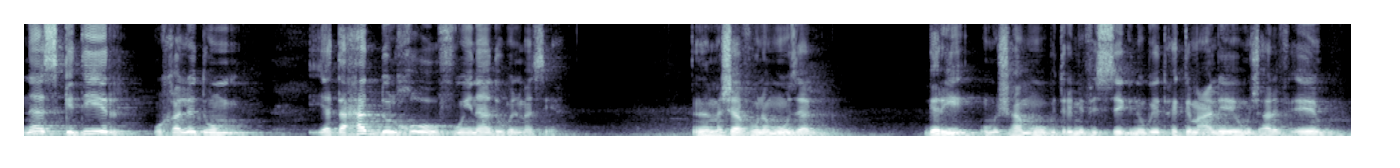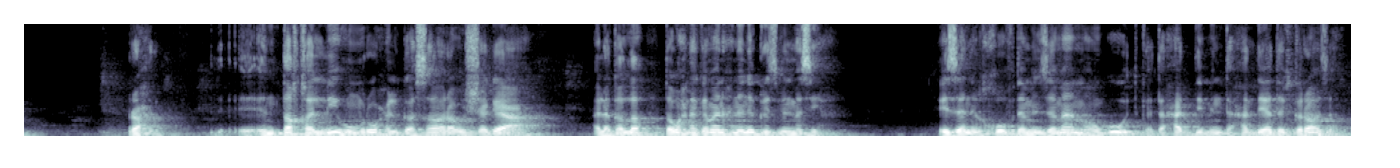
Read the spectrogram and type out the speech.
ناس كتير وخلتهم يتحدوا الخوف وينادوا بالمسيح. لما شافوا نموذج جريء ومش همه وبيترمي في السجن وبيتحكم عليه ومش عارف إيه. راح انتقل ليهم روح الجسارة والشجاعة. قال لك الله طب إحنا كمان إحنا نكرز بالمسيح اذا الخوف ده من زمان موجود كتحدي من تحديات الكرازة.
